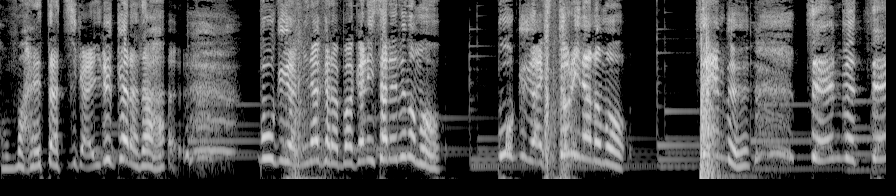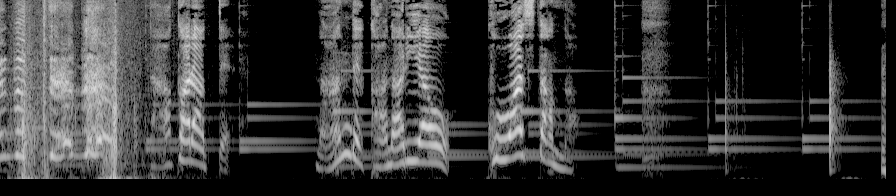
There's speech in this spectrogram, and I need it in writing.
お前たちがいるからだ。僕が皆からバカにされるのも僕が一人なのも全部全部全部全部。だからってなんでカナリアを壊したんだ？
